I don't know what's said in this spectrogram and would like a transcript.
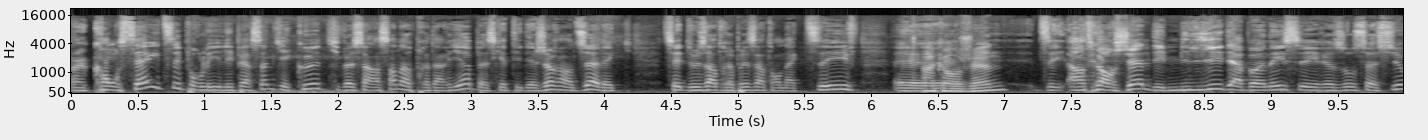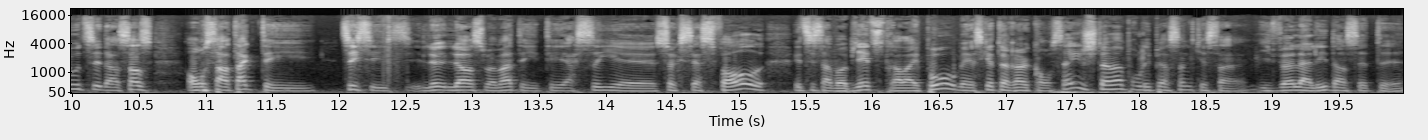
un conseil tu sais, pour les, les personnes qui écoutent, qui veulent se lancer en entrepreneuriat, parce que tu es déjà rendu avec tu deux entreprises dans ton actif. euh, Encore jeune. tu encore jeune, des milliers d'abonnés sur les réseaux sociaux, tu sais, dans le sens, on s'entend que t'es. Tu sais, c'est- c'est- là, là, en ce moment, t'es es assez euh, successful, et tu sais, ça va bien, tu travailles pour, mais est-ce que tu aurais un conseil, justement, pour les personnes qui ils veulent aller dans cette, euh,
